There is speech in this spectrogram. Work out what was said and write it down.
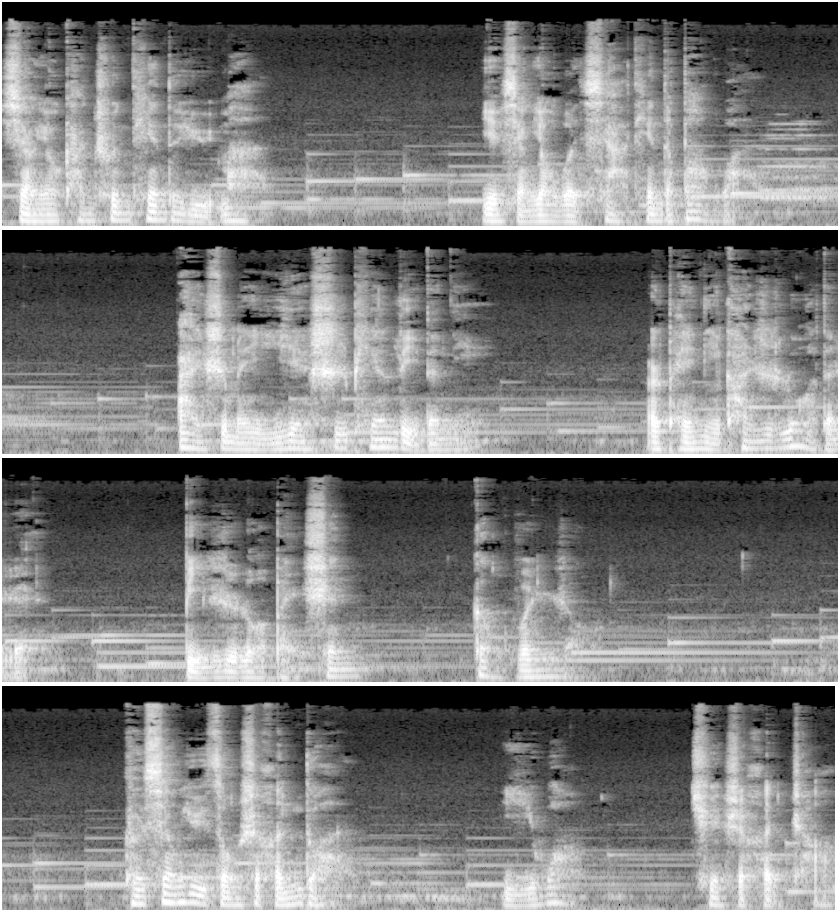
想要看春天的雨漫，也想要吻夏天的傍晚。爱是每一页诗篇里的你，而陪你看日落的人，比日落本身更温柔。可相遇总是很短，遗忘却是很长。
